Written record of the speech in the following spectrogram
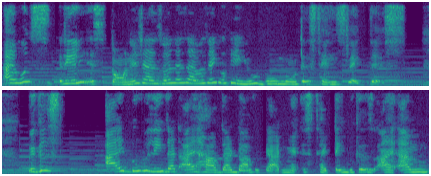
I was really astonished as well as I was like, okay, you do notice things like this. Because I do believe that I have that dark academia aesthetic because I am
